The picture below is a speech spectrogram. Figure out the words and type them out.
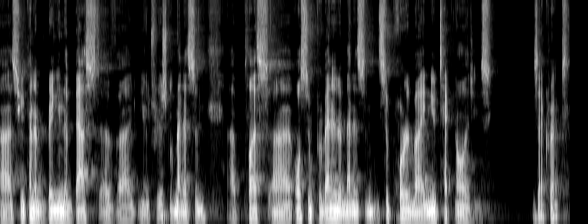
Uh, so you're kind of bringing the best of you know, traditional medicine plus also preventative medicine supported by new technologies. Is that correct?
